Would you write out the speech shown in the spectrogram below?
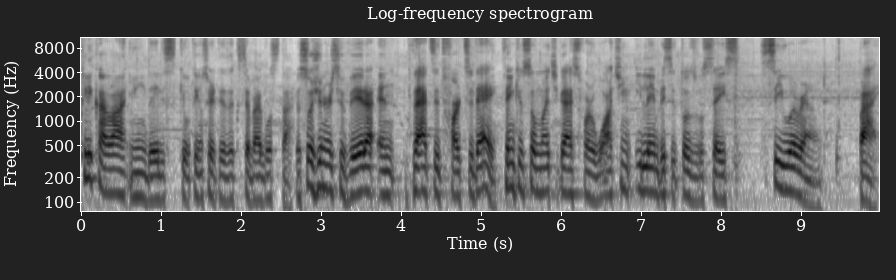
clica lá em um deles que eu tenho certeza que você vai gostar. Eu sou Junior Silveira and that's it for today. Thank you so much guys for watching e lembre-se todos vocês, see you around. Bye.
